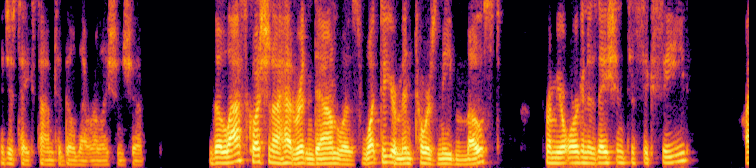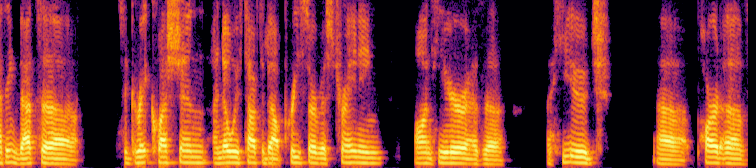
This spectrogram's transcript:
it just takes time to build that relationship. The last question I had written down was what do your mentors need most from your organization to succeed? I think that's a it's a great question. I know we've talked about pre-service training on here as a a huge uh, part of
